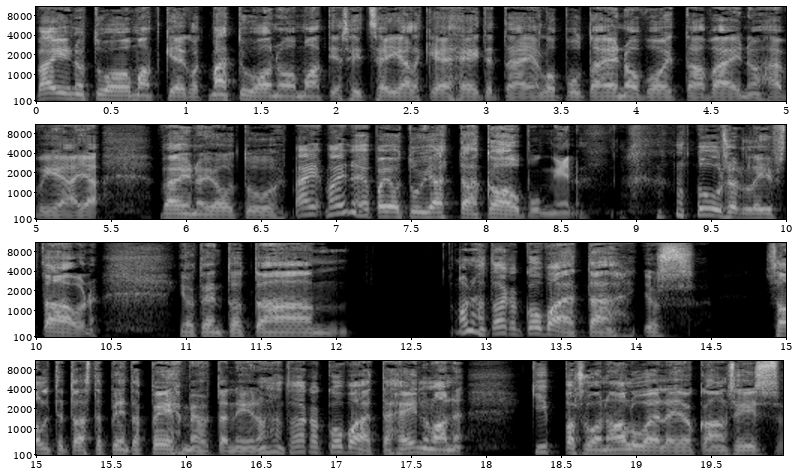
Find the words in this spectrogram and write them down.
Väinö tuo omat kiekot, mä tuon omat ja sitten sen jälkeen heitetään ja lopulta Eno voittaa, Väinö häviää ja Väinö, joutuu, Väinö jopa joutuu jättää kaupungin. Loser leaves town. Joten tota, onhan aika kova, että jos sallitte tällaista pientä pehmeyttä, niin onhan tämä aika kova, että Heinolan Kippasuon alueelle, joka on siis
